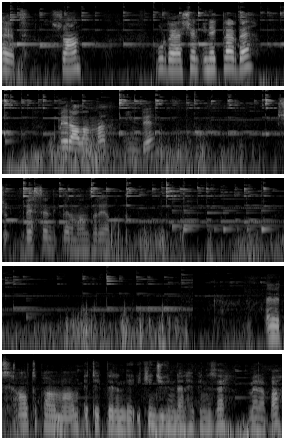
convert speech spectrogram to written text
Evet. Şu an burada yaşayan inekler de mera alanına indi. Şu beslendikleri manzaraya bak. Evet, altı parmağın eteklerinde ikinci günden hepinize merhaba.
